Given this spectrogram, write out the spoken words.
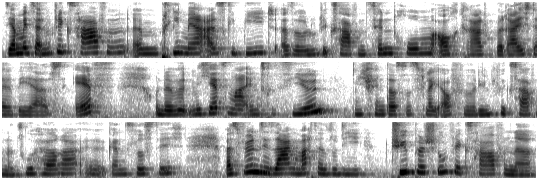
Sie haben jetzt ja Ludwigshafen ähm, primär als Gebiet, also Ludwigshafen Zentrum, auch gerade Bereich der BASF. Und da würde mich jetzt mal interessieren, ich finde, das ist vielleicht auch für die Ludwigshafener Zuhörer äh, ganz lustig. Was würden Sie sagen, macht denn so die typisch Ludwigshafener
